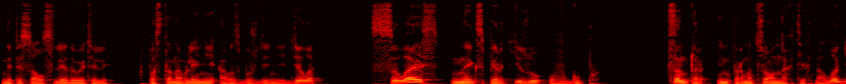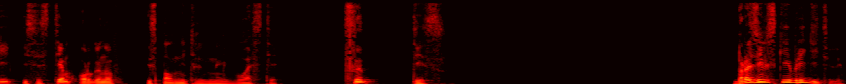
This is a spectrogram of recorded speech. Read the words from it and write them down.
написал следователь в постановлении о возбуждении дела, ссылаясь на экспертизу в ГУП, Центр информационных технологий и систем органов исполнительной власти. ЦИТИС. Бразильские вредители.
